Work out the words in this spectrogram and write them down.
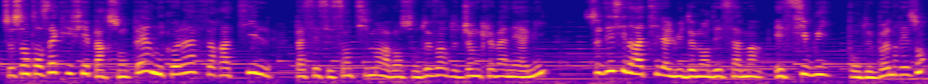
Se sentant sacrifié par son père, Nicolas fera-t-il passer ses sentiments avant son devoir de gentleman et ami? Se décidera-t-il à lui demander sa main? Et si oui, pour de bonnes raisons?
